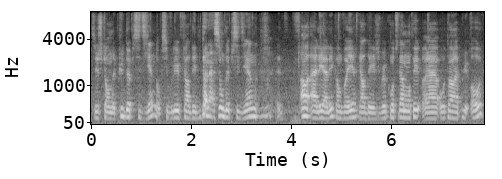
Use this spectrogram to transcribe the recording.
C'est juste qu'on n'a plus d'obsidienne. Donc, si vous voulez faire des donations d'obsidienne, euh, ah, allez, allez. Comme vous voyez, regardez, je veux continuer à monter à la hauteur la plus haute.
